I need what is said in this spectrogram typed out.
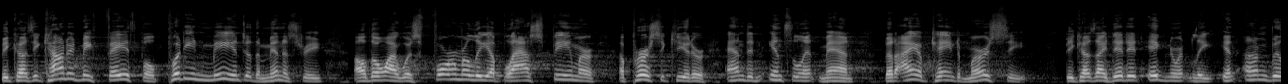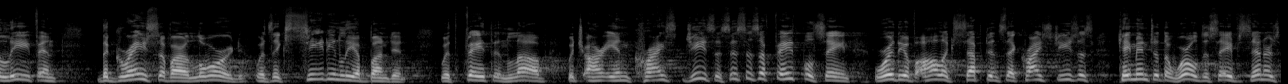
because he counted me faithful, putting me into the ministry, although I was formerly a blasphemer, a persecutor, and an insolent man. But I obtained mercy because I did it ignorantly in unbelief, and the grace of our Lord was exceedingly abundant with faith and love, which are in Christ Jesus. This is a faithful saying, worthy of all acceptance, that Christ Jesus came into the world to save sinners,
